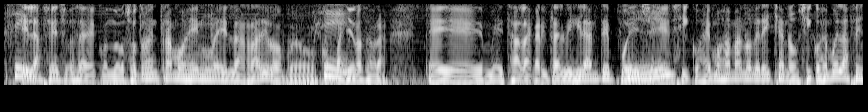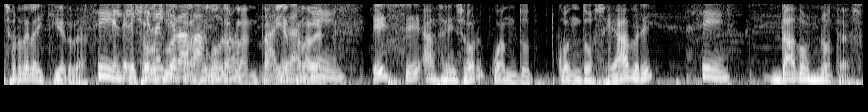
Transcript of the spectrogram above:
Sí. el ascensor, o sea, cuando nosotros entramos en, en la radio, los pues, Sí. compañeros sabrán, eh, está la carita del vigilante, pues Sí. eh, si cogemos a mano derecha, no, si cogemos el ascensor de la izquierda, Sí. El de la que solo sube hasta la segunda ¿no? planta Vale, y hasta vale. la vez. Ese ascensor, cuando, cuando se abre, Sí. da dos notas.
